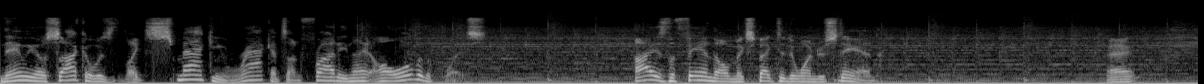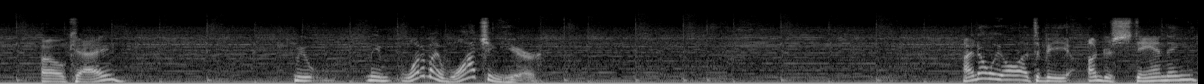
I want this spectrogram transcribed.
Naomi Osaka was like smacking rackets on Friday night all over the place. I, as the fan, though, am expected to understand. Right. Okay. I mean, I mean, what am I watching here? I know we all have to be understanding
